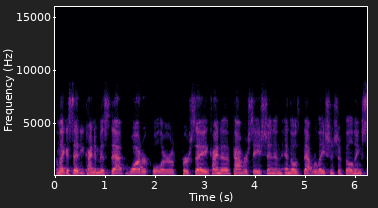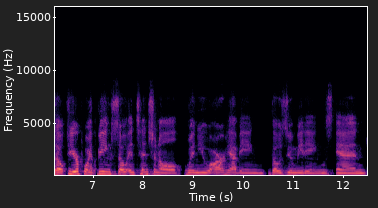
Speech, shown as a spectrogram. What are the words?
and like I said, you kind of miss that water cooler per se kind of conversation and, and those that relationship building. So to your point, being so intentional when you are having those Zoom meetings and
